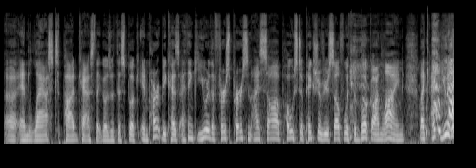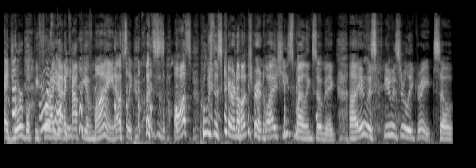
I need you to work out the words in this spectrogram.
uh, and last podcast that goes with this book, in part because I think you are the first person I saw post a picture of yourself with the book online. Like, I, you had your book before I, was got a copy of mine. I was like, this is awesome. Who's this Karen Hunter and why is she smiling so big? Uh, it was it was really great. So,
